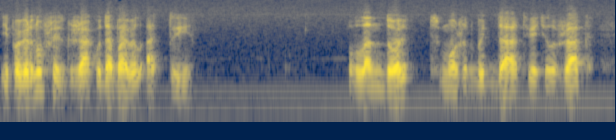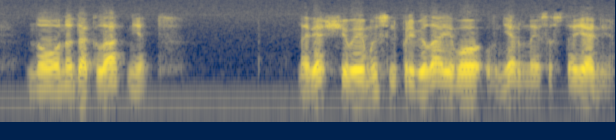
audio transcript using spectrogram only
И, повернувшись к Жаку, добавил «А ты?» «В Ландольт, может быть, да», — ответил Жак, — «но на доклад нет». Навязчивая мысль привела его в нервное состояние.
